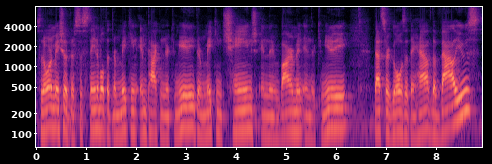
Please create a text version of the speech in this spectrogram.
So they want to make sure that they're sustainable, that they're making impact in their community, they're making change in the environment, in their community. That's their goals that they have. The values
